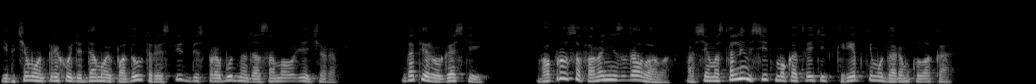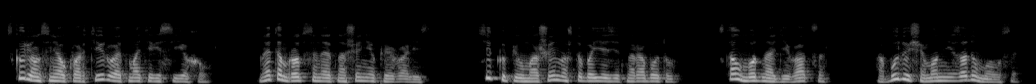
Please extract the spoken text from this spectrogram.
и почему он приходит домой под утро и спит беспробудно до самого вечера до первых гостей. Вопросов она не задавала, а всем остальным Сид мог ответить крепким ударом кулака. Вскоре он снял квартиру и от матери съехал. На этом родственные отношения прервались. Сид купил машину, чтобы ездить на работу, стал модно одеваться. О будущем он не задумывался,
